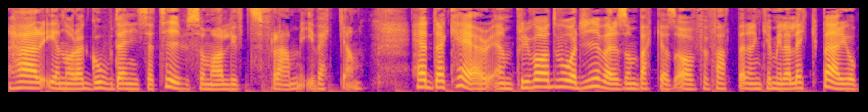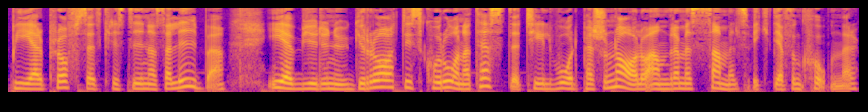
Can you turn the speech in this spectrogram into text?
Här är några goda initiativ som har lyfts fram i veckan. Hedda Care, en privat vårdgivare som backas av författaren Camilla Läckberg och PR-proffset Kristina Saliba, erbjuder nu gratis coronatester till vårdpersonal och andra med samhällsviktiga funktioner.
